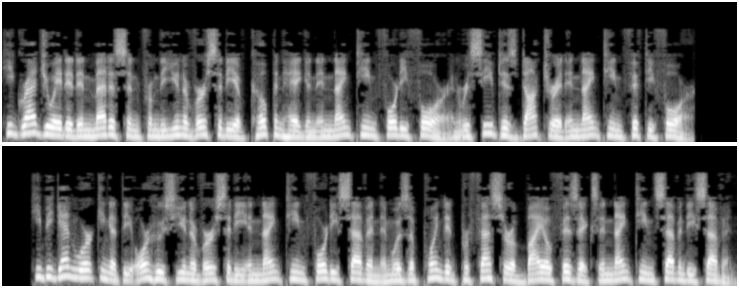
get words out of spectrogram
He graduated in medicine from the University of Copenhagen in 1944 and received his doctorate in 1954. He began working at the Aarhus University in 1947 and was appointed professor of biophysics in 1977.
